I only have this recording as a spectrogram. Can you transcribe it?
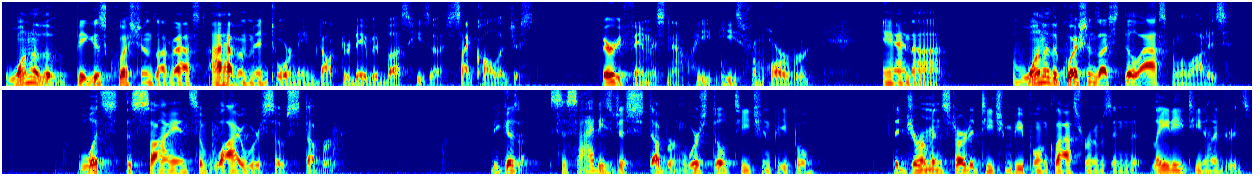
one of the biggest questions i've asked i have a mentor named dr david buss. He's a psychologist very famous now. He, he's from harvard. And uh, one of the questions i still ask him a lot is what's the science of why we're so stubborn? Because society's just stubborn. We're still teaching people. The germans started teaching people in classrooms in the late 1800s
